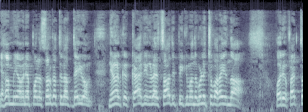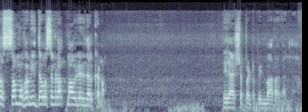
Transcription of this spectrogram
യഹമ്യാവിനെ പോലെ സ്വർഗത്തിലെ ദൈവം ഞങ്ങൾക്ക് കാര്യങ്ങളെ സാധിപ്പിക്കുമെന്ന് വിളിച്ചു പറയുന്ന ഒരു ഭക്ത സമൂഹം ഈ ദിവസങ്ങൾ ആത്മാവിൽ എഴുന്നേൽക്കണം. നിരാശപ്പെട്ട് പിന്മാറാനല്ല.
